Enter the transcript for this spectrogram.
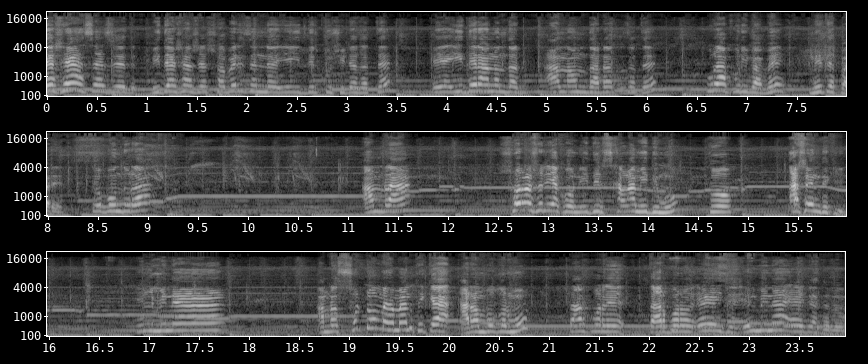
দেশে আছে, যে বিদেশে আছে, সবেরই জন্য এই ঈদের খুশিটা যাতে, এই ঈদের আনন্দ, আনন্দটা যাতে পুরাপুরি ভাবে নিতে পারে। তো বন্ধুরা, আমরা সরাসরি এখন ঈদের সালামি দিমু। তো আসেন দেখি। ইলমিনা আমরা ছোট মেহমান থেকে আরম্ভ করব তারপরে তারপরে এই যে, ইলমিনা, এইটা ধরো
